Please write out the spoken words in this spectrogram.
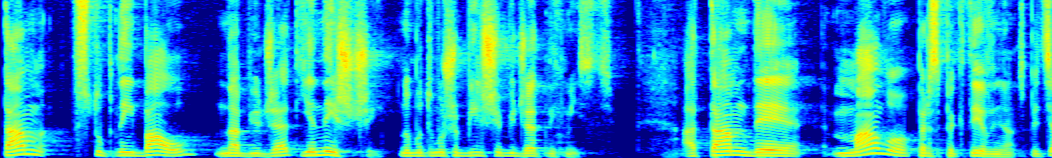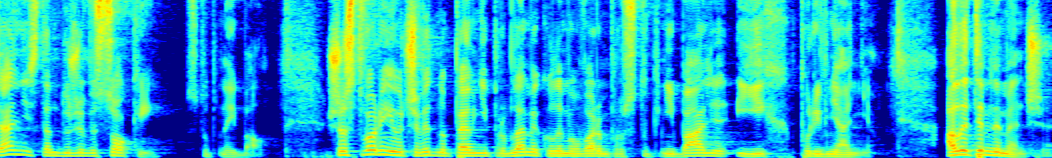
там вступний бал на бюджет є нижчий, ну бо тому що більше бюджетних місць. А там, де мало перспективна спеціальність, там дуже високий вступний бал. Що створює, очевидно, певні проблеми, коли ми говоримо про вступні бали і їх порівняння. Але тим не менше,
